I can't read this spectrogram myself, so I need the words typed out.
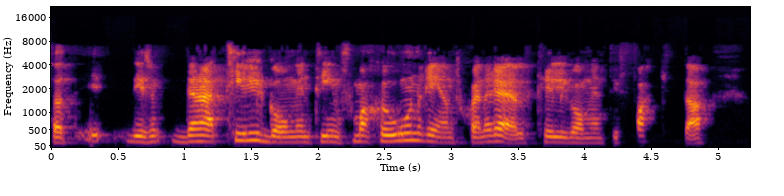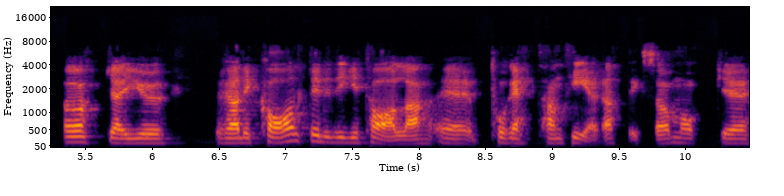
så att liksom, den här tillgången till information rent generellt, tillgången till fakta ökar ju radikalt i det digitala eh, på rätt hanterat. Liksom. Och, eh,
